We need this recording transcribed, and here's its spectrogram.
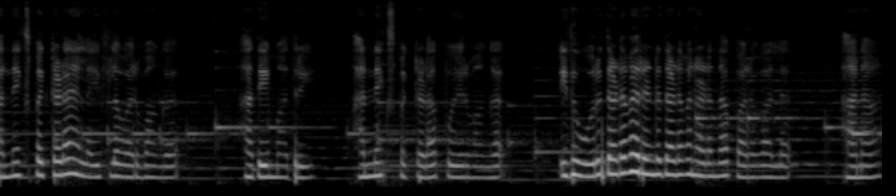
அன்எக்ஸ்பெக்டடாக என் லைஃப்பில் வருவாங்க. அதே மாதிரி அன்எக்ஸ்பெக்டடாக போயிடுவாங்க இது ஒரு தடவை ரெண்டு தடவை நடந்தால் பரவாயில்ல ஆனால்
